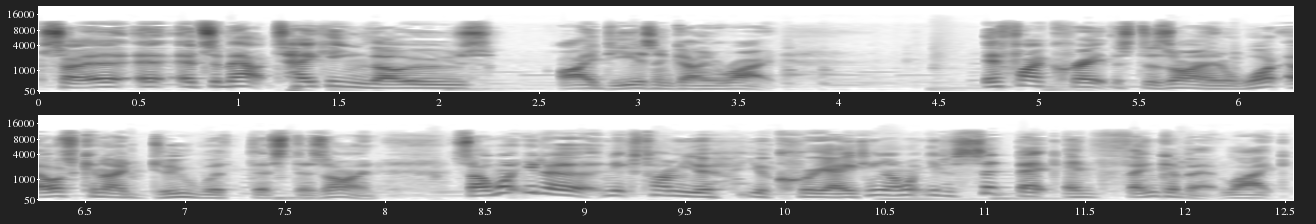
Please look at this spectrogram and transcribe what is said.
so it, it's about taking those ideas and going right. If I create this design, what else can I do with this design? So I want you to next time you you're creating, I want you to sit back and think a bit. Like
